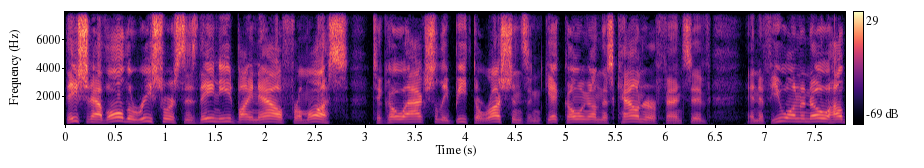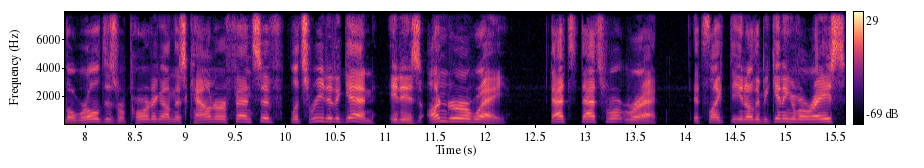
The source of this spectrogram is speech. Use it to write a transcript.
They should have all the resources they need by now from us to go actually beat the Russians and get going on this counteroffensive. And if you want to know how the world is reporting on this counteroffensive, let's read it again. It is underway. That's that's where we're at. It's like you know the beginning of a race.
